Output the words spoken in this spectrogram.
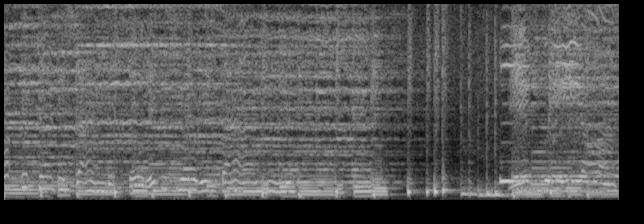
what we can't so this is where we stand. If we are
